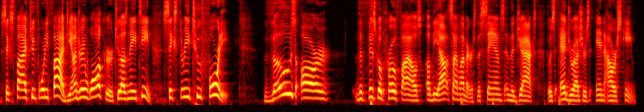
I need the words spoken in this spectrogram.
6'5, 245. D'Andre Walker, 2018, 6'3, 240. Those are the physical profiles of the outside linebackers, the Sams and the Jacks, those edge rushers in our scheme.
